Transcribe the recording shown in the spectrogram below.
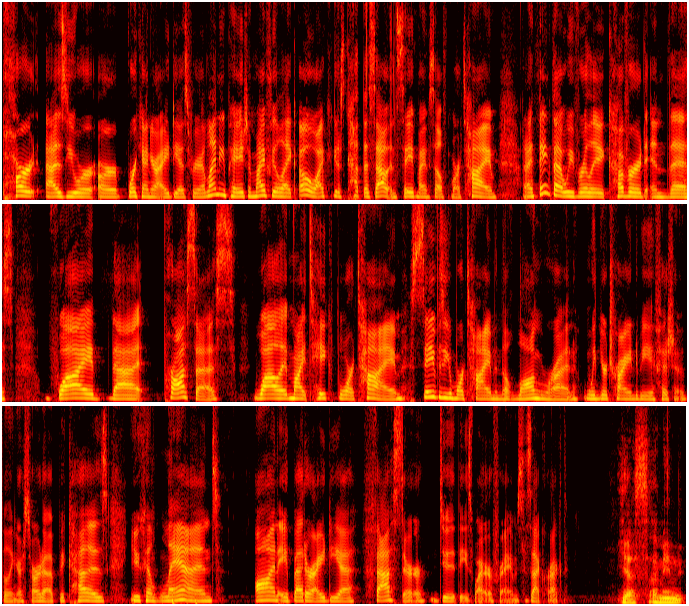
part as you are, are working on your ideas for your landing page. It might feel like, oh, I could just cut this out and save myself more time. And I think that we've really covered in this why that process while it might take more time, saves you more time in the long run when you're trying to be efficient with building your startup because you can land on a better idea faster due to these wireframes. Is that correct? Yes. I mean,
